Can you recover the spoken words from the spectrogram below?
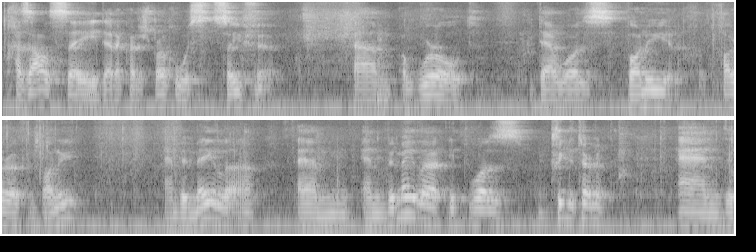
Chazal say that HaKadosh Baruch Hu was tzoifer, um, a world that was and charav boni, and b'meila, um, and b'meila it was predetermined. And the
